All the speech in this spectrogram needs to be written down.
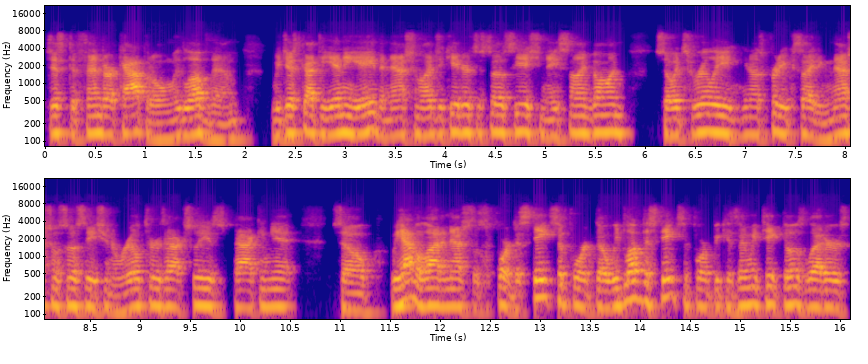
just defend our capital, and we love them. We just got the NEA, the National Educators Association. They signed on, so it's really you know it's pretty exciting. National Association of Realtors actually is backing it. So we have a lot of national support. The state support, though, we'd love the state support because then we take those letters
